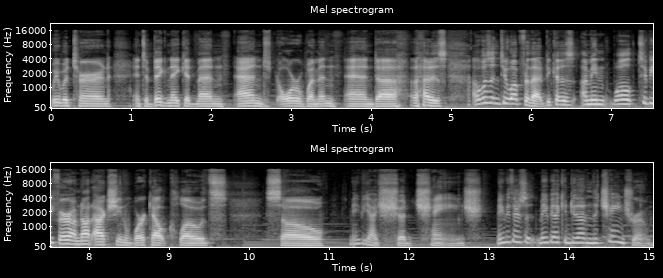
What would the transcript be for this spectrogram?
we would turn into big naked men and or women, and uh, that is... I wasn't too up for that because, I mean, well, to be fair, I'm not actually in workout clothes, so maybe I should change. Maybe there's a, maybe I can do that in the change room.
